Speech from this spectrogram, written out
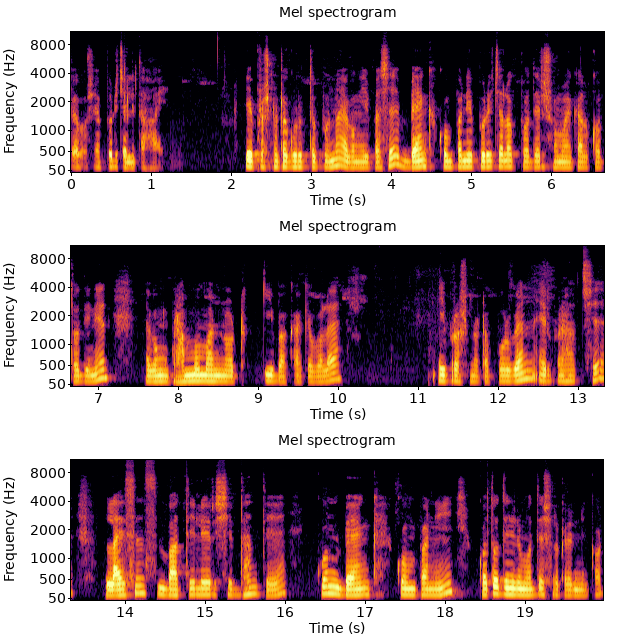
ব্যবসায় পরিচালিত হয়? এই প্রশ্নটা গুরুত্বপূর্ণ এবং এই পাশে ব্যাংক কোম্পানির পরিচালক পদের সময়কাল কত দিনের এবং ভ্রাম্যমাণ নোট কি বা কাকে বলে? এই প্রশ্নটা পড়বেন। এরপরে হচ্ছে, লাইসেন্স বাতিলের সিদ্ধান্তে কোন ব্যাংক কোম্পানি কত দিনের মধ্যে সরকারের নিকট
